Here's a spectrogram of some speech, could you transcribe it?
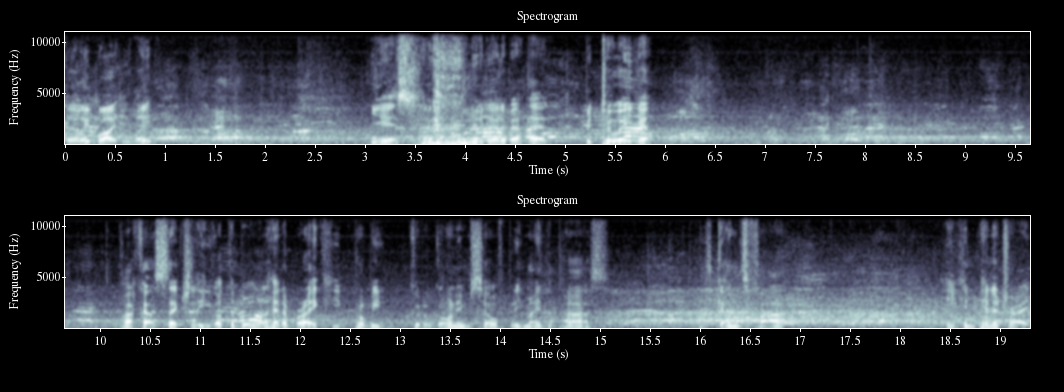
fairly blatantly. Yes, no doubt about that. Bit too eager. Waqas actually got the ball and had a break. He probably could have gone himself, but he made the pass. His gun's far. He can penetrate.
